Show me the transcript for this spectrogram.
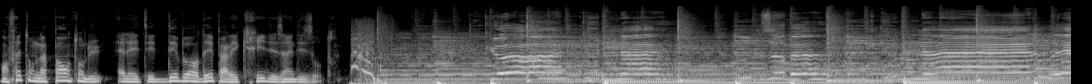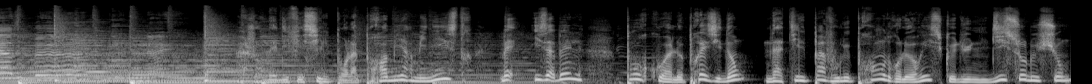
en fait, on ne l'a pas entendu. Elle a été débordée par les cris des uns et des autres. Un journée difficile pour la Première ministre, mais Isabelle, pourquoi le président n'a-t-il pas voulu prendre le risque d'une dissolution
